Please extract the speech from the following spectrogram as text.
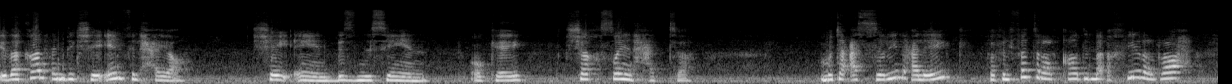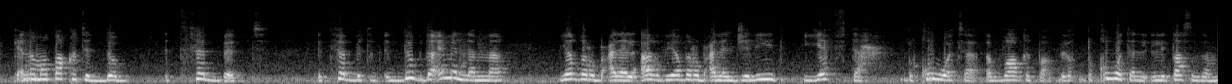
إذا كان عندك شيئين في الحياة شيئين بزنسين okay؟ شخصين حتى. متعسرين عليك ففي الفترة القادمة أخيرا راح كأنما طاقة الدب تثبت تثبت الدب دائما لما يضرب على الأرض يضرب على الجليد يفتح بقوته الضاغطة بقوة اللي تصدم.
